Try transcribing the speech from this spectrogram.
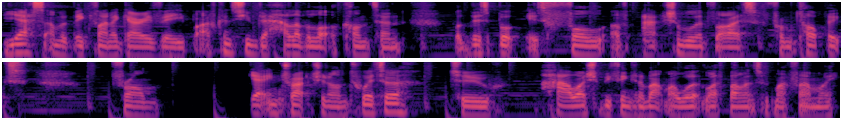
yes, I'm a big fan of Gary Vee, but I've consumed a hell of a lot of content. But this book is full of actionable advice from topics from getting traction on Twitter to how I should be thinking about my work life balance with my family.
